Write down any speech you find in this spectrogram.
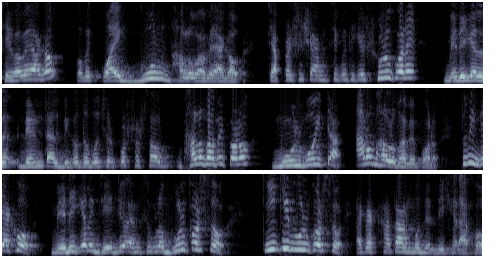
সেভাবে আগাও, তবে কয়েক গুণ ভালোভাবে আগাও। চ্যাপ্টার শেষে এমসিকিউ থেকে শুরু করে মেডিকেল ডেন্টাল বিগত বছর প্রশ্ন সলভ ভালোভাবে করো, মূল বইটা আরও ভালোভাবে পড়ো। তুমি দেখো মেডিকেলে যে যে এমসিগুলো ভুল করছ, কি কি ভুল করছ, একটা খাতার মধ্যে লিখে রাখো।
